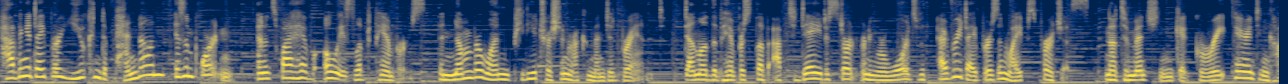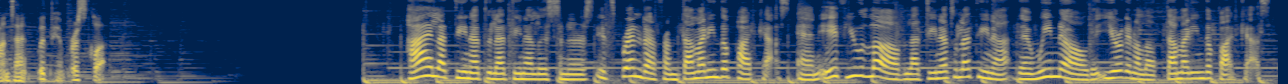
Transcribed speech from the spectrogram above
Having a diaper you can depend on is important, and it's why I have always loved Pampers, the number one pediatrician recommended brand. Download the Pampers Club app today to start earning rewards with every diapers and wipes purchase. Not to mention, get great parenting content with Pampers Club. Hi, Latina to Latina listeners. It's Brenda from Tamarindo Podcast. And if you love Latina to Latina, then we know that you're going to love Tamarindo Podcast.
